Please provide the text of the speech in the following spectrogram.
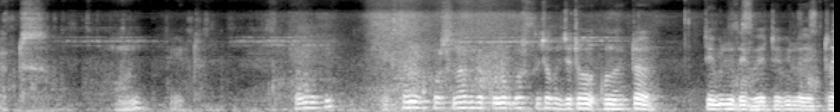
acts on it external force না দিলে কোনো বস্তু যখন যেটা কোনো একটা টেবিলে দেখবে, টেবিলে একটা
